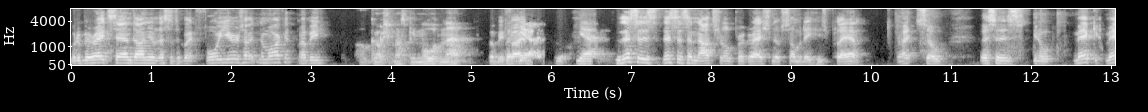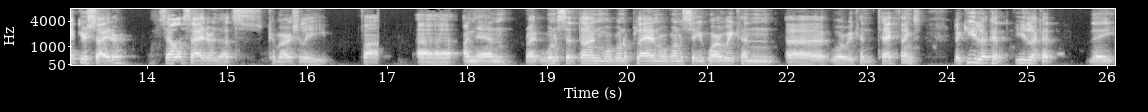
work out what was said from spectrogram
would it be right saying Daniel this is about four years out in the market? Maybe oh gosh it must be more than that. maybe but five. yeah, yeah. This is this is a natural progression of somebody who's playing right so this is you know make make your cider sell a cider that's commercially fine uh, and then right, we're going to sit down, we're going to plan, we're going to see where we can uh, where we can take things. Like you look at you look at the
